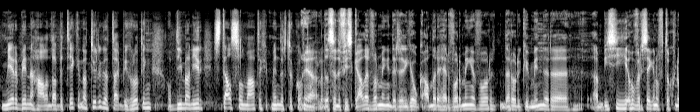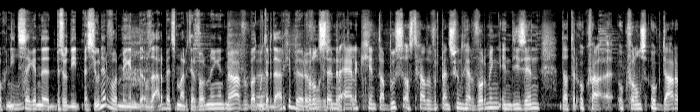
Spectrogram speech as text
meer binnenhalen. Dat betekent natuurlijk dat de begroting op die manier stelselmatig minder tekort Ja, dat zijn de fiscale hervormingen. Daar zeg je ook andere hervormingen voor. Daar hoor ik u minder eh, ambitie over zeggen, of toch nog niet zeggen. De, zo die pensioenhervormingen of de arbeidsmarkthervormingen. Ja, voor- Wat moet er daar gebeuren? Voor ons zijn er eigenlijk geen taboes als het gaat over pensioenhervorming. In die zin dat er ook, ook voor ons ook daar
